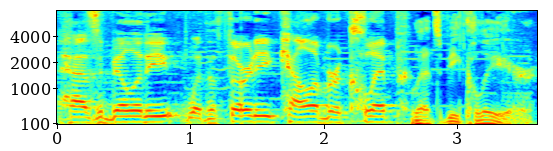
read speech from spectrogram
has ability with a 30 caliber clip. Let's be clear.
